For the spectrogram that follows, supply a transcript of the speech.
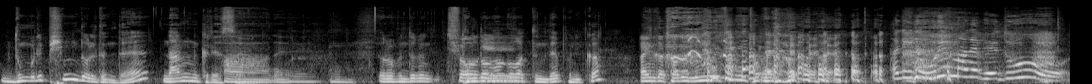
눈물이 핑 돌던데? 나는 그랬어요. 아, 네. 음. 여러분들은 추억이... 덤덤한 것 같던데, 보니까? 아닙니다. 저도 눈물이 핑 돌아요. 아니, 근데 오랜만에 봬도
